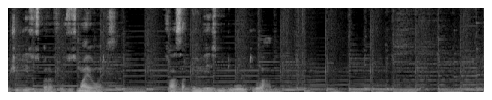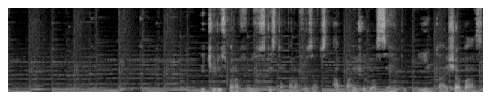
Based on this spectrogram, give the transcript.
Utilize os parafusos maiores. Faça o mesmo do outro lado. Retire os parafusos que estão parafusados abaixo do assento e encaixe a base.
